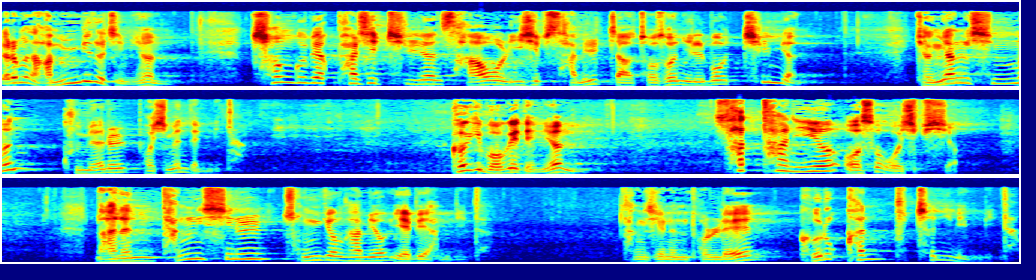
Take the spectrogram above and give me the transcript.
여러분 안 믿어지면 1987년 4월 23일자 조선일보 7면 경향신문 9면을 보시면 됩니다. 거기 보게 되면 사탄이여 어서 오십시오. 나는 당신을 존경하며 예배합니다. 당신은 본래 거룩한 부처님입니다.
